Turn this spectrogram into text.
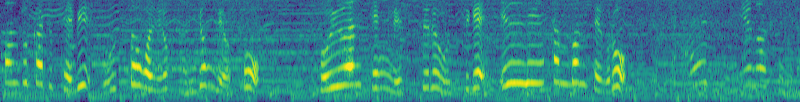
선수 카드 탭이 로스터 관리로 변경되었고 보유한 덱 리스트를 우측에 1, 2, 3번 덱으로 잘 정리해놓았습니다.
